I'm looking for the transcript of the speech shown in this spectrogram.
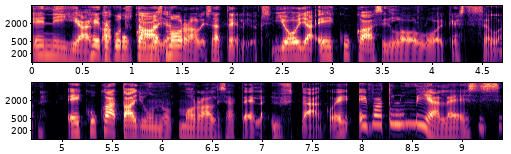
ei niihin aikaan Heitä kutsutaan kukaan myös ja- moraalisäteilijöiksi. Joo, ja ei kukaan silloin ollut oikeasti sellainen. Ei kukaan tajunnut moraalisäteillä yhtään, kun ei, ei vaan tullut mieleen. Ei siis,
